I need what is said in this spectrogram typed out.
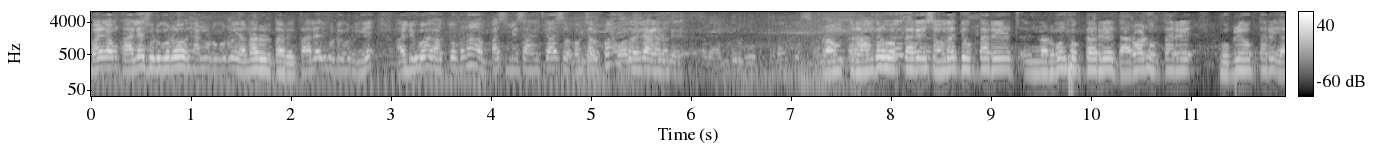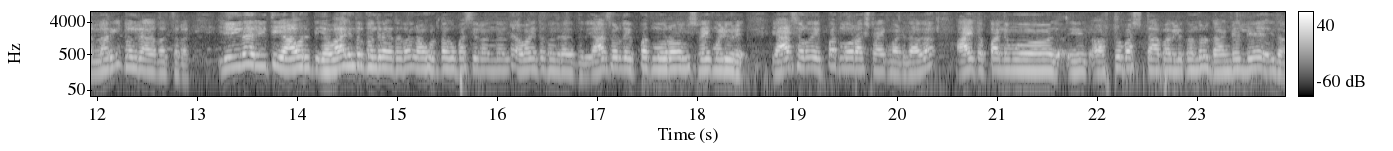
ಹೊಳ್ಳಿ ನಮ್ಮ ಕಾಲೇಜ್ ಹುಡುಗರು ಹೆಣ್ಣು ಹುಡುಗರು ಎಲ್ಲರೂ ಇರ್ತಾರೆ ಕಾಲೇಜ್ ಹುಡುಗರಿಗೆ ಅಲ್ಲಿ ಹೋಗಿ ಹತ್ತಕ್ಕೂ ಬಸ್ ಮಿಸ್ ಆಗಕ್ಕೆ ಒಂದ್ ಸ್ವಲ್ಪ ತೊಂದರೆ ಆಗತ್ತೆ. ರಾಮ್ ರಾಮದುರ್ಗ ಹೋಗ್ತಾರೆ ಸೌದತ್ತಿ ಹೋಗ್ತಾರೆ ನರಗುಂದ್ ಹೋಗ್ತಾರೆ, ಧಾರವಾಡ ಹೋಗ್ತಾರೆ. ಹುಬ್ಳಿ ಹೋಗ್ತಾರೆ, ಎಲ್ಲರಿಗೂ ತೊಂದರೆ ಆಗತ್ತ ಸರ್. ಈಗ ರೀತಿ ಯಾವ ರೀತಿ, ಯಾವಾಗಿಂದ ತೊಂದರೆ ಆಗತ್ತದ? ನಾವು ಹುಟ್ಟಾಗ ಬಸ್ ಇಲ್ಲ ಅಂದ್ರೆ ಅವಾಗಿಂದ ತೊಂದರೆ ಆಗುತ್ತೆ ಎರಡ್ ಸಾವಿರದ ಇಪ್ಪತ್ತ್ ಮೂರ ಸ್ಟ್ರೈಕ್ ಮಾಡಿವ್ರಿ. ಎರಡ್ ಸಾವಿರದ ಇಪ್ಪತ್ತ್ ಮೂರ ಸ್ಟ್ರೈಕ್ ಮಾಡಿದಾಗ ಆಯ್ತಪ್ಪ ನೀವು ಅಷ್ಟು ಬಸ್ ಸ್ಟಾಪ್ ಆಗ್ಲಿಕ್ಕೆ ಅಂದ್ರೆ ದಾಂಡೇಲಿ ಇದು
